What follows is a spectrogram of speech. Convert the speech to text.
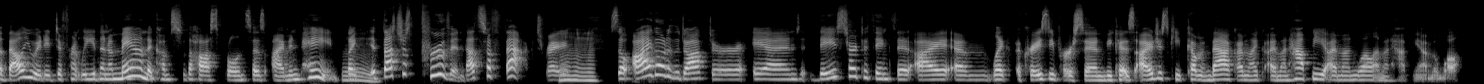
evaluated differently than a man that comes to the hospital and says I'm in pain. Like Mm. that's just proven. That's a fact, right? Mhm. So I go to the doctor and they start to think that I am like a crazy person because I just keep coming back. I'm like, I'm unhappy, I'm unwell, I'm unhappy, I'm unwell.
